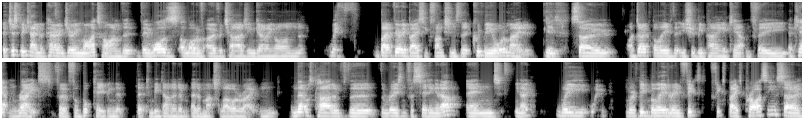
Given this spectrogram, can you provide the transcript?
it just became apparent during my time that there was a lot of overcharging going on with ba- very basic functions that could be automated. Yes. So I don't believe that you should be paying accountant fee, accountant rates for, for bookkeeping that, that can be done at a, at a much lower rate. And, and that was part of the, the reason for setting it up. And, you know, we, we, we're a big believer in fixed, fixed based pricing. So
